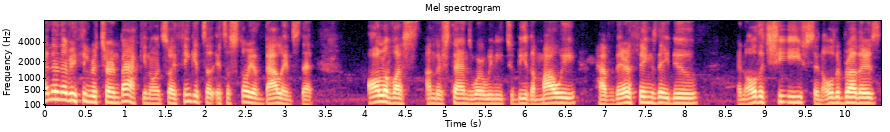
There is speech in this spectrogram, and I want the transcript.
and then everything returned back, you know. And so I think it's a it's a story of balance that all of us understands where we need to be. The Maui have their things they do, and all the chiefs and older brothers,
